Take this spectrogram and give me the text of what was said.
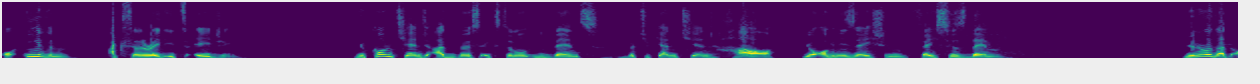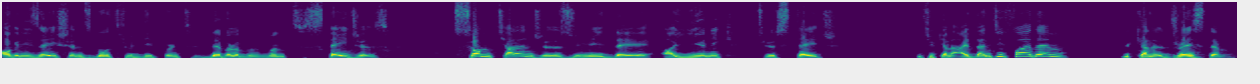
or even accelerate its aging. You can't change adverse external events, but you can change how your organization faces them. You know that organizations go through different development stages. Some challenges you meet there are unique to a stage. If you can identify them, you can address them.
